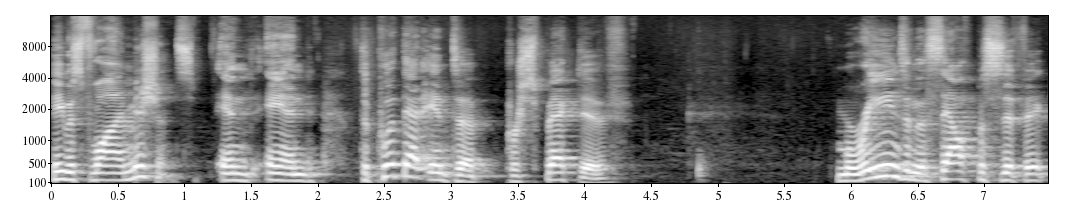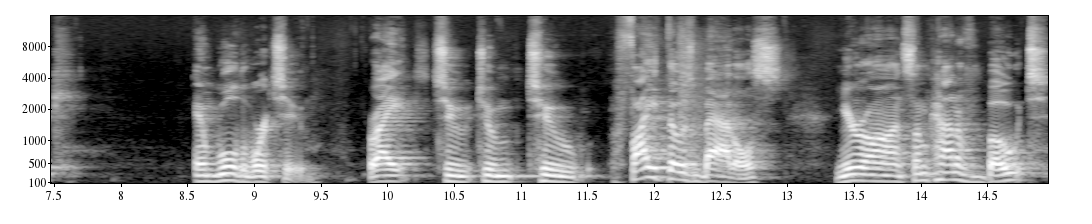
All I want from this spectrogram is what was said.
he was flying missions. And, and to put that into perspective, Marines in the South Pacific in World War II, right? To, to, to fight those battles, you're on some kind of boat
